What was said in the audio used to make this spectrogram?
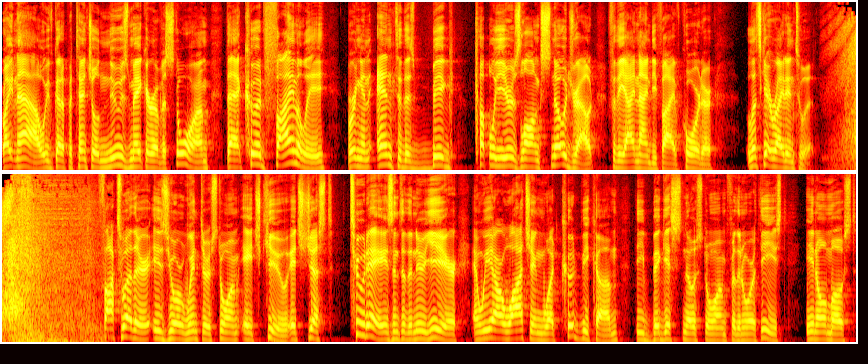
Right now, we've got a potential newsmaker of a storm that could finally bring an end to this big couple years long snow drought for the I 95 corridor. Let's get right into it. Fox Weather is your winter storm HQ. It's just two days into the new year, and we are watching what could become the biggest snowstorm for the Northeast in almost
